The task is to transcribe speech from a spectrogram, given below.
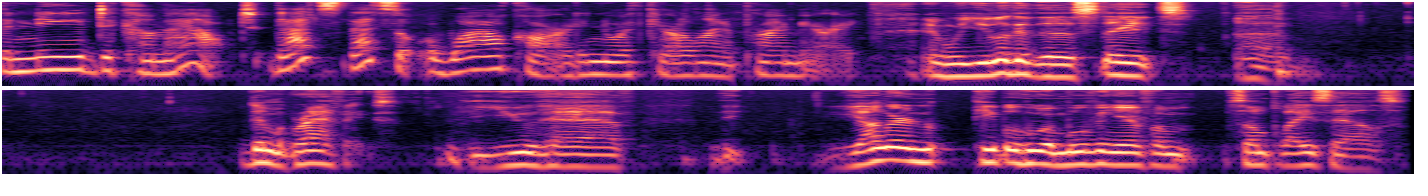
the need to come out. That's that's a wild card in North Carolina primary. And when you look at the state's uh, demographics, you have the younger people who are moving in from someplace else,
